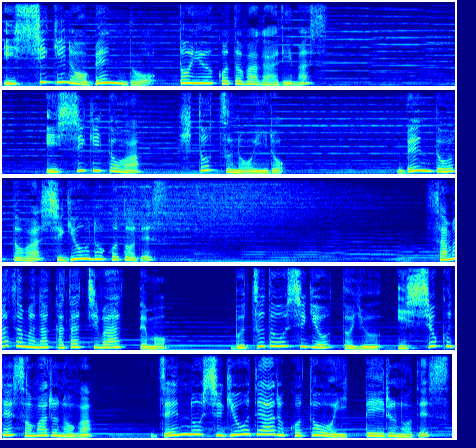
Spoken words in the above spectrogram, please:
一式の弁道という言葉があります。一式とは一つの色。弁道とは修行のことです。さまざまな形はあっても仏道修行という一色で染まるのが禅の修行であることを言っているのです。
